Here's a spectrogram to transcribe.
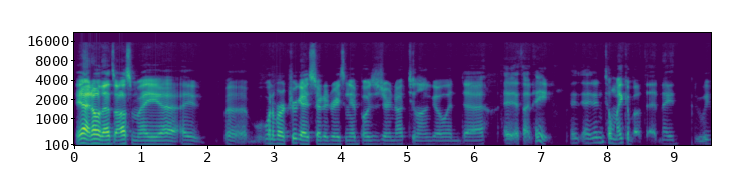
Yeah, no, that's awesome. I, uh, I, uh, one of our crew guys started racing at Beausejour not too long ago, and uh, I, I thought, hey, I, I didn't tell Mike about that, and I we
